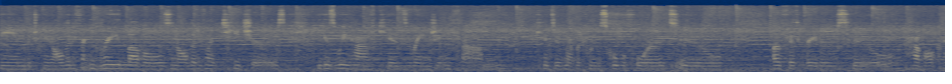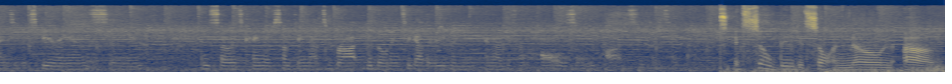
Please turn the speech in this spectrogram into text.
theme between all the different grade levels and all the different teachers because we have kids ranging from kids who've never come to school before to our fifth graders who have all kinds of experience and and so it's kind of something that's brought the building together even in our different halls and pods and things like that. It's, it's so big, it's so unknown, um,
